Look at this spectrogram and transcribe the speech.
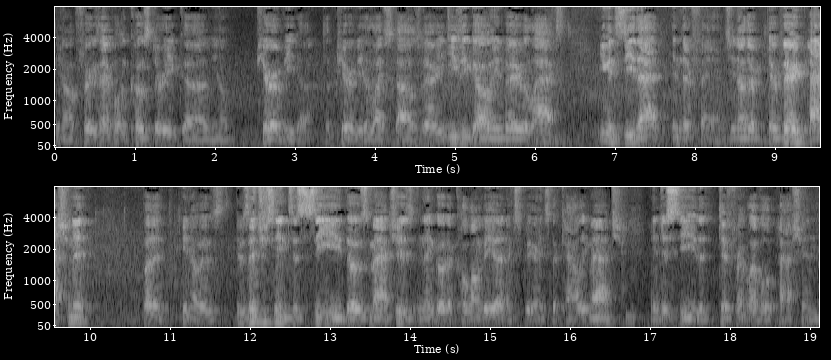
you know, for example, in Costa Rica, you know, Pura Vida, the Pura Vida lifestyle is very easygoing, very relaxed. You can see that in their fans. You know, they're they're very passionate. But it, you know, it was it was interesting to see those matches and then go to Colombia and experience the Cali match and just see the different level of passion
